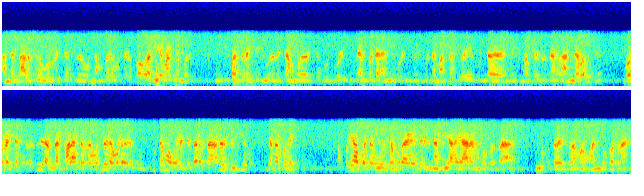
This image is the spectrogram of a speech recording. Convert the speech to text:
அந்த காலத்தில் ஒரு லட்சம் ஒரு நம்பர் வந்து ரொம்ப அதிகமான நம்பர் பத்து லட்சம் இருபது லட்சம் ஐம்பது லட்சம் ஒரு கோடிக்கு மேற்பட்ட அஞ்சு கோடிக்கு மேற்பட்ட மக்கள் தொகையை கொண்ட இன்னைக்கு மக்கள் இருக்காங்களா அந்த அளவுக்கு ஒரு லட்சம்ங்கிறது அந்த காலங்களில் வந்து அவ்வளவு கூட்டமாக ஒரு லட்சம் பேர் இருந்தாங்கன்னா பெரிய ஜனத்தொகை அப்படியாப்பட்ட ஒரு சமுதாயத்திற்கு நபியாக யார் அனுப்பப்படுறா? யூனு தலைவர்களாம் அவங்க அனுப்பப்படுறாங்க.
